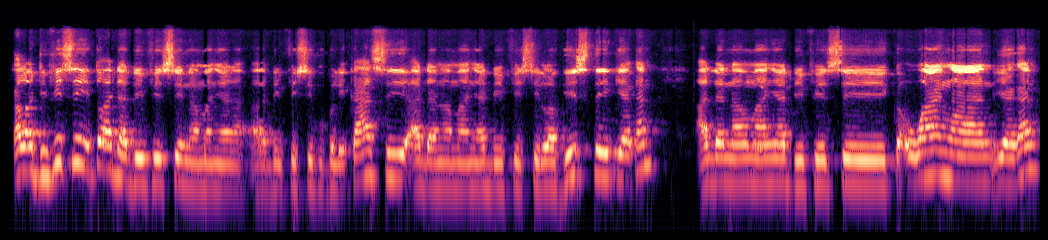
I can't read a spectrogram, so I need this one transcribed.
Kalau divisi itu ada divisi namanya uh, divisi publikasi ada namanya divisi logistik ya kan? Ada namanya divisi keuangan ya kan?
